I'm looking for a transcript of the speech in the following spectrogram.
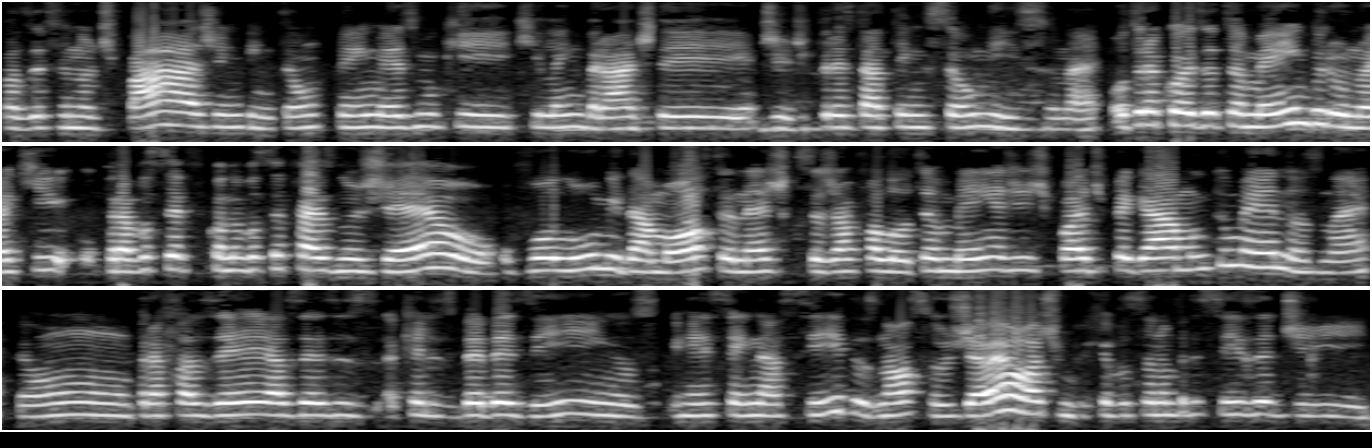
Fazer fenotipagem, então tem mesmo que, que lembrar de, ter, de, de prestar atenção nisso, né? Outra coisa também, Bruno, é que para você, quando você faz no gel, o volume da amostra, né? Acho que você já falou também, a gente pode pegar muito menos, né? Então, para fazer, às vezes, aqueles bebezinhos recém-nascidos, nossa, o gel é ótimo, porque você não precisa de,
